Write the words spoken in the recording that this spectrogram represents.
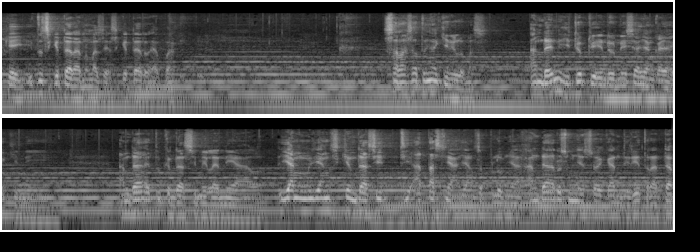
oke. Itu sekedar anu mas ya sekedar apa? Salah satunya gini loh mas anda ini hidup di Indonesia yang kayak gini anda itu generasi milenial yang yang generasi di atasnya yang sebelumnya Anda harus menyesuaikan diri terhadap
